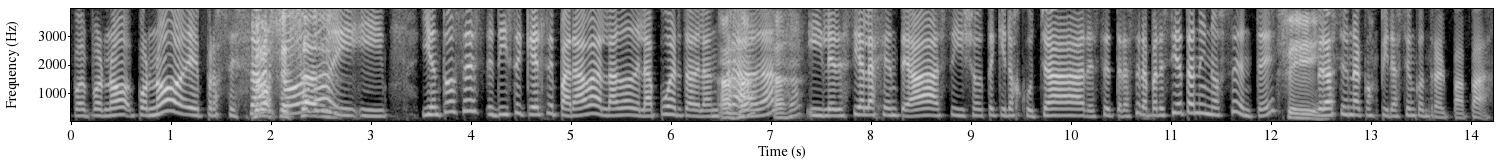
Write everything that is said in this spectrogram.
por, por no, por no eh, procesar, Procesar todo y, y- y entonces dice que él se paraba al lado de la puerta de la entrada ajá. y le decía a la gente, ah, sí, yo te quiero escuchar, etcétera, etcétera. Parecía tan inocente, Sí. pero hace una conspiración contra el papá.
